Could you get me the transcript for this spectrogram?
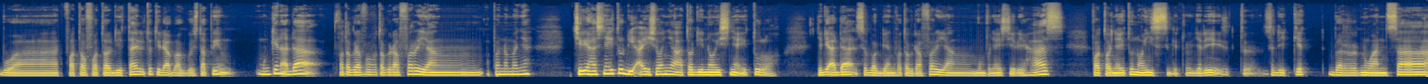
buat foto-foto detail itu tidak bagus. Tapi mungkin ada fotografer-fotografer yang apa namanya ciri khasnya itu di ISO-nya atau di noise-nya itu loh. Jadi ada sebagian fotografer yang mempunyai ciri khas fotonya itu noise gitu. Jadi sedikit bernuansa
